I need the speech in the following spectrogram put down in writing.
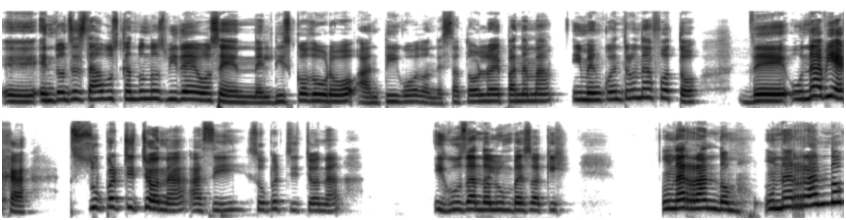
Eh, entonces estaba buscando unos videos en el disco duro antiguo donde está todo lo de Panamá y me encuentro una foto de una vieja súper chichona, así, súper chichona, y Gus dándole un beso aquí. Una random, una random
